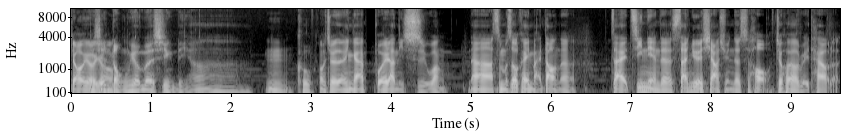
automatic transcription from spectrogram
那些有有有，龙有没有吸引力啊？嗯，酷，我觉得应该不会让你失望。那什么时候可以买到呢？在今年的三月下旬的时候就会有 retail 了，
